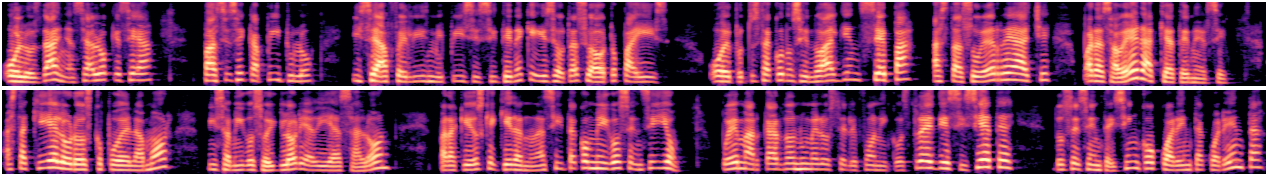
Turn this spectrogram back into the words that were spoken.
o los dañan, sea lo que sea, pase ese capítulo y sea feliz, mi Piscis. Si tiene que irse a otra ciudad, a otro país, o de pronto está conociendo a alguien, sepa hasta su RH para saber a qué atenerse. Hasta aquí el horóscopo del amor. Mis amigos, soy Gloria Díaz Salón. Para aquellos que quieran una cita conmigo, sencillo, puede marcar dos números telefónicos, 317-265-4040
